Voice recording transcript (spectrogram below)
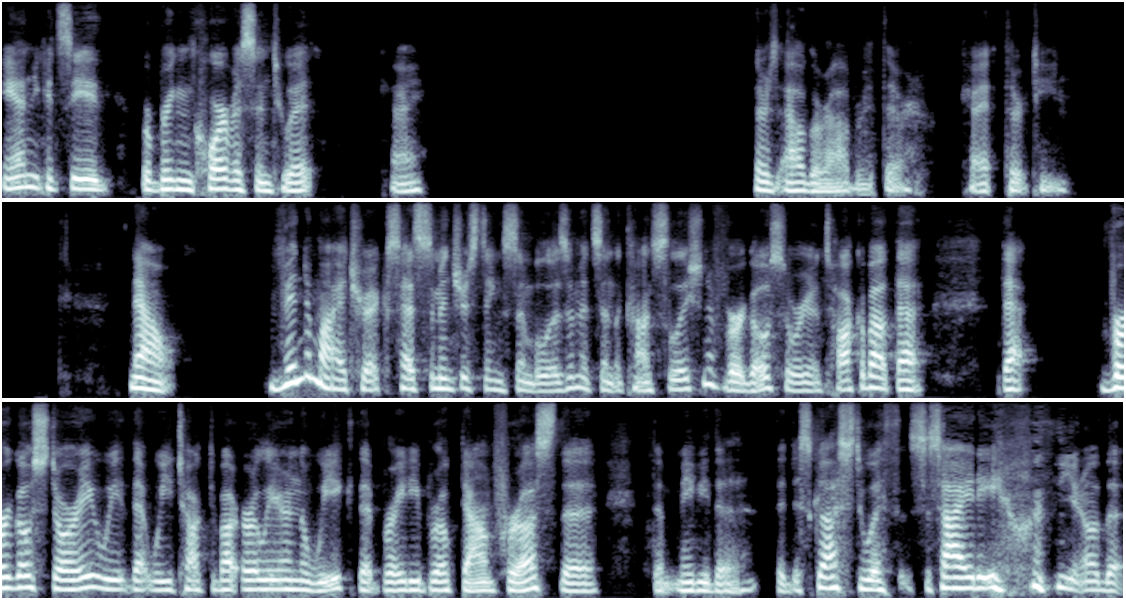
And you can see we're bringing Corvus into it. Okay. There's Algorab right there. Okay, at 13. Now, Vindemiatrix has some interesting symbolism. It's in the constellation of Virgo. So we're going to talk about that, that Virgo story we, that we talked about earlier in the week that Brady broke down for us. The, the maybe the the disgust with society, you know, the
